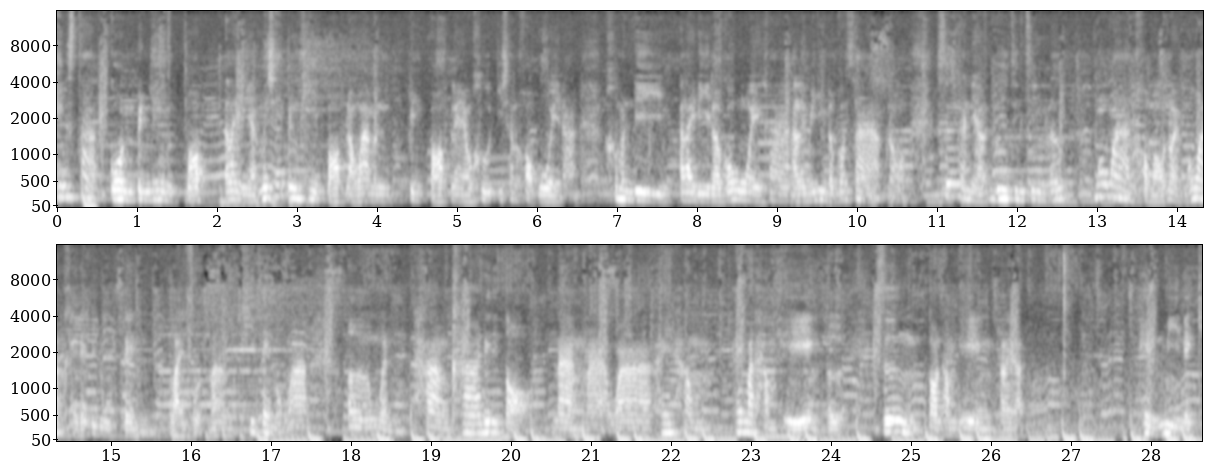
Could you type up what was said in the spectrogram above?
เพลงสากลเป็นเพลงป๊อปอะไรอย่างเงี้ยไม่ใช่เป็นเคป๊อปแล้วว่ามันเป็นป๊อปแล้วคืออีฉันขออวยนะ คือมันดีอะไรดีเราก็อวยค่ะ อะไรไม่ดีเราก็สาบเนาะซึ่งอันเนี้ยดีจริง ๆ แล้วเมื่อวานขอเมาส์หน่อย เมื่อวานใครได้ไปดูเซนไลฟ์สดมากที่เซนบอกว่าเออเหมือนทางค่าได้ติดต่อนางมาว่าให้ทำให้มาทำเพลงเออซึ่งตอนทำเพลงอะไรนะ เพนมีในเค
